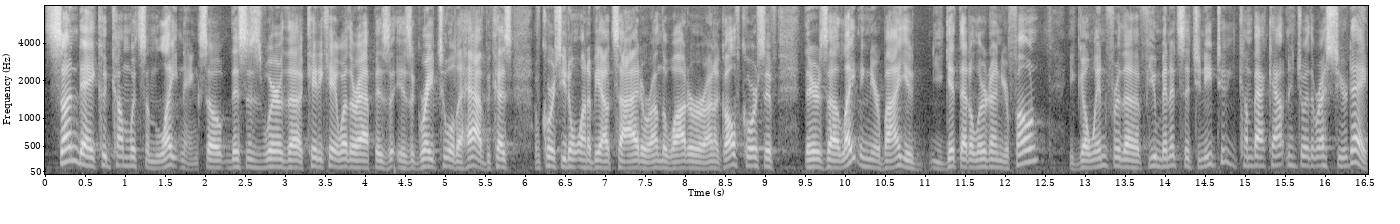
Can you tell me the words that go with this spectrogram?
Sunday could come with some lightning. So this is where the KDKA weather app is, is a great tool to have because, of course, you don't want to be outside or on the water or on a golf course. If there's uh, lightning nearby, you, you get that alert on your phone. You go in for the few minutes that you need to, you come back out and enjoy the rest of your day.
